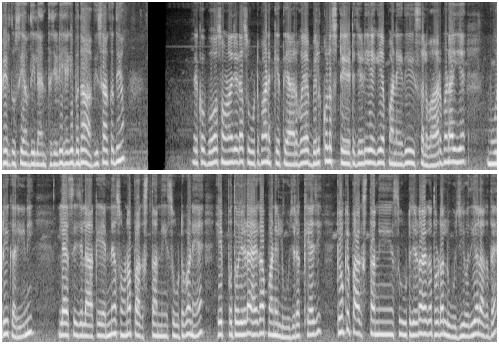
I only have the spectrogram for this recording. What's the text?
ਫਿਰ ਤੁਸੀਂ ਆਪਦੀ ਲੈਂਥ ਜਿਹੜੀ ਹੈਗੀ ਵਧਾ ਵੀ ਸਕਦੇ ਹੋ। ਦੇਖੋ, ਬਹੁਤ ਸੋਹਣਾ ਜਿਹੜਾ ਸੂਟ ਬਣ ਕੇ ਤਿਆਰ ਹੋਇਆ। ਬਿਲਕੁਲ ਸਟੇਟ ਜਿਹੜੀ ਹੈਗੀ, ਆਪਾਂ ਨੇ ਇਹਦੀ ਸਲਵਾਰ ਬਣਾਈ ਹੈ। ਮੂਰੀ ਕਰੀ ਨਹੀਂ ਲੈਸੇਜ ਲਾ ਕੇ ਇੰਨਾ ਸੋਹਣਾ ਪਾਕਿਸਤਾਨੀ ਸੂਟ ਬਣਿਆ। ਹਿੱਪ ਤੋਂ ਜਿਹੜਾ ਹੈਗਾ, ਆਪਾਂ ਨੇ ਲੂਜ ਰੱਖਿਆ ਜੀ। ਕਿਉਂਕਿ ਪਾਕਿਸਤਾਨੀ ਸੂਟ ਜਿਹੜਾ ਹੈਗਾ ਥੋੜਾ ਲੂਜ ਹੀ ਵਧੀਆ ਲੱਗਦਾ ਹੈ।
